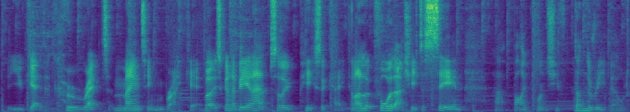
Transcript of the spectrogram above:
that you get the correct mounting bracket. But it's going to be an absolute piece of cake. And I look forward actually to seeing that bike once you've done the rebuild.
